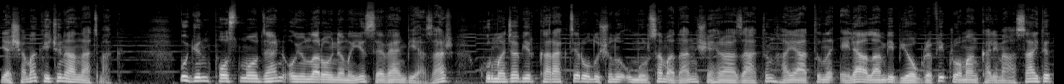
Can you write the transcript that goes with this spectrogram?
Yaşamak için anlatmak. Bugün postmodern oyunlar oynamayı seven bir yazar, kurmaca bir karakter oluşunu umursamadan Şehrazat'ın hayatını ele alan bir biyografik roman kaleme alsaydı,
